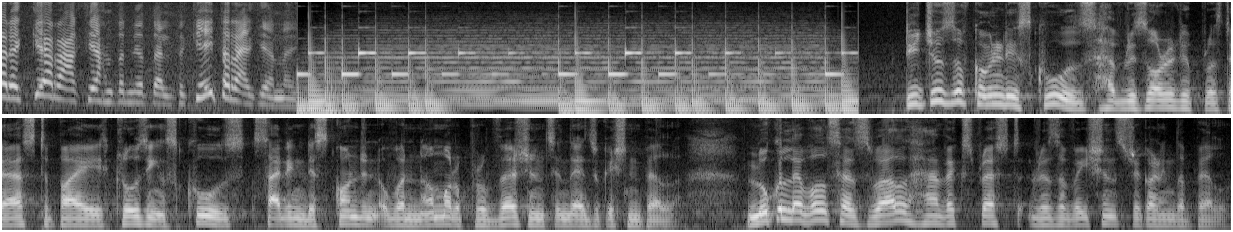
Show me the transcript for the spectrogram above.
गरे के राखे अन्त नेताले त केही त राखेन Teachers of community schools have resorted to protest by closing schools, citing discontent over a number of provisions in the education bill. Local levels as well have expressed reservations regarding the bill.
